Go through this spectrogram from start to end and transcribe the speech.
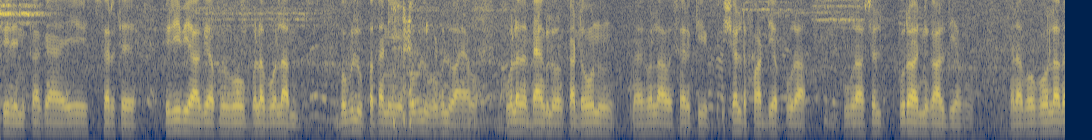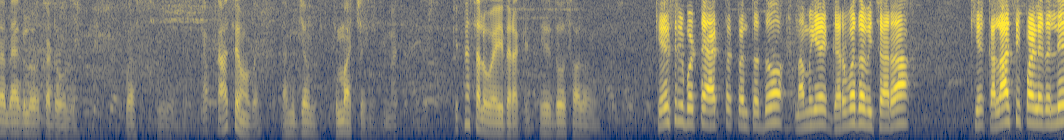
फिर इनका क्या है ये सर थे फिर ये भी आ गया फिर वो बोला बोला बबलू पता नहीं है बबलू बबलू आया वो। बोला मैं बेंगलोर का डोन हूँ। मैं बोला वो सर की शर्ट फाड़ दिया पूरा पूरा शर्ट पूरा निकाल दिया वो। है ना वो बोला मैं बेंगलोर का डोन हूँ। बस आप कहाँ से हो भाई हम जम हिमाचल से। हिमाचल प्रदेश कितने साल हुए इधर आके? ये दो साल हो गए। ಕೇಸರಿ ಬಟ್ಟೆ ಹಾಕ್ತಕ್ಕಂಥದ್ದು ನಮಗೆ ಗರ್ವದ ವಿಚಾರ. ಕಲಾಸಿಪಾಳ್ಯದಲ್ಲಿ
